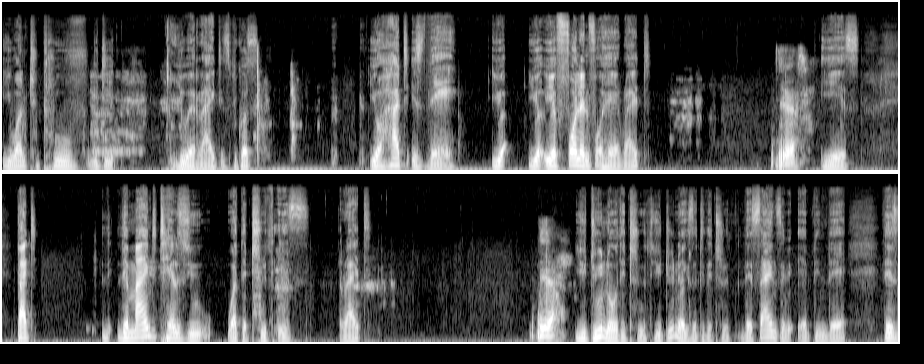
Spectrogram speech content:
you want to prove that you- were right is because your heart is there. You you you have fallen for her, right? yes, Yes. But th- the mind tells you what the truth is, right? yeah, You do know the truth. You do know exactly the truth. The signs have, have been there. There's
